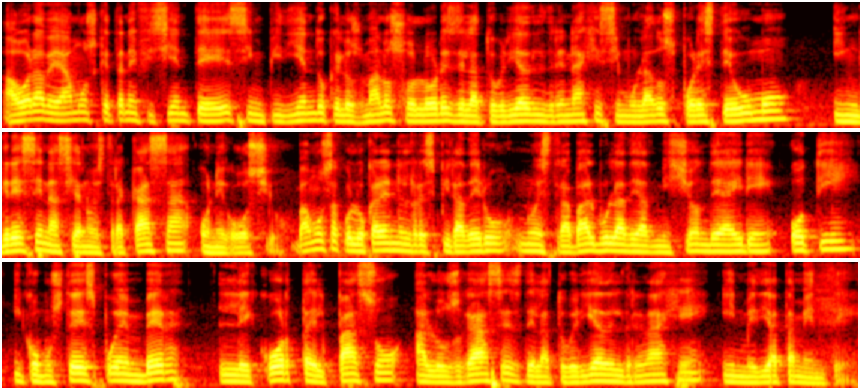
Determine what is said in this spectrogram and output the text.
Ahora veamos qué tan eficiente es impidiendo que los malos olores de la tubería del drenaje simulados por este humo ingresen hacia nuestra casa o negocio. Vamos a colocar en el respiradero nuestra válvula de admisión de aire OTI y como ustedes pueden ver le corta el paso a los gases de la tubería del drenaje inmediatamente.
